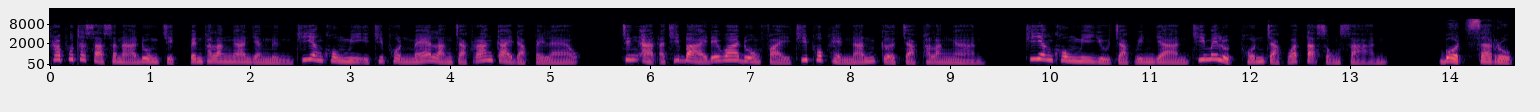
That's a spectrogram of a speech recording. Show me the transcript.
พระพุทธศาสนาดวงจิตเป็นพลังงานอย่างหนึ่งที่ยังคงมีอิทธิพลแม้หลังจากร่างกายดับไปแล้ว จึงอาจอธิบายได้ว่าดวงไฟที่พบเห็นนั้นเกิดจากพลังงาน ที่ยังคงมีอยู่จากวิญญาณที่ไม่หลุดพ้นจากวัฏสงสาร บทสรุป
